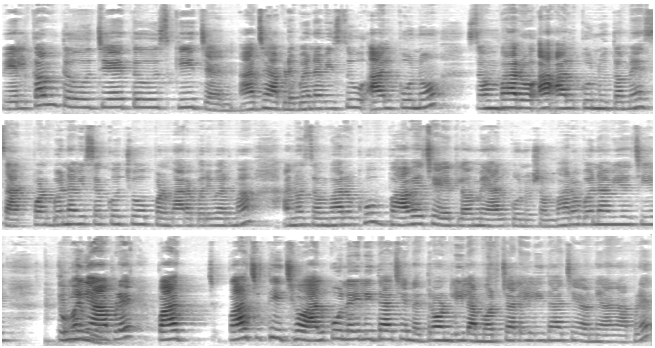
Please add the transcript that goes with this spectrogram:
વેલકમ ટુ ચેતુસ કિચન. આજે આપણે બનાવીશું આલકુનો સંભારો. આ આલકુનું તમે શાક પણ બનાવી શકો છો પણ મારા પરિવારમાં આનો સંભારો ખૂબ ભાવે છે એટલે અમે આલકુનો સંભારો બનાવીએ છીએ. તો અહીંયા આપણે પાંચ પાંચથી છ આલકુ લઈ લીધા છે ને ત્રણ લીલા મરચાં લઈ લીધા છે અને આને આપણે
